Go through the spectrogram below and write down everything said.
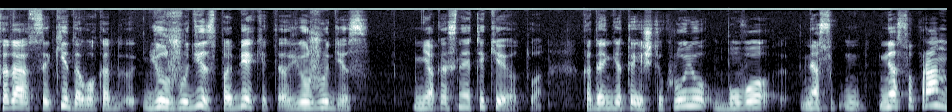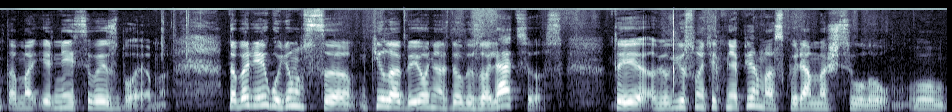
kada sakydavo, kad jūs žudys, pabėkite, jūs žudys. Niekas netikėjo tuo kadangi tai iš tikrųjų buvo nesu, nesuprantama ir neįsivaizduojama. Dabar jeigu jums e, kyla abejonės dėl izolacijos, tai jūs matyt ne pirmas, kuriam aš siūlau.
